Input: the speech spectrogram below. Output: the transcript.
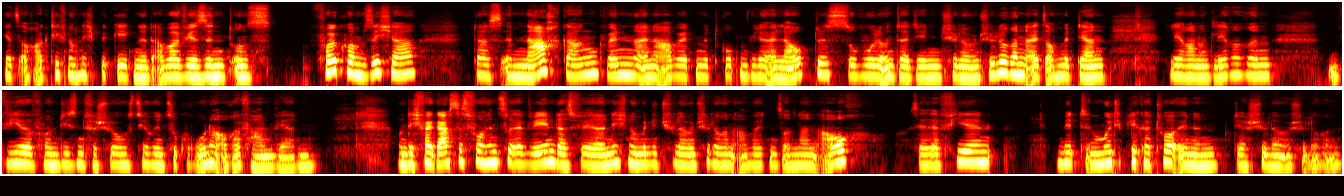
jetzt auch aktiv noch nicht begegnet. Aber wir sind uns vollkommen sicher, dass im Nachgang, wenn eine Arbeit mit Gruppen wieder erlaubt ist, sowohl unter den Schülern und Schülerinnen als auch mit deren Lehrern und Lehrerinnen, wir von diesen Verschwörungstheorien zu Corona auch erfahren werden. Und ich vergaß es vorhin zu erwähnen, dass wir nicht nur mit den Schülern und Schülerinnen arbeiten, sondern auch sehr, sehr viel mit MultiplikatorInnen der Schüler und Schülerinnen.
